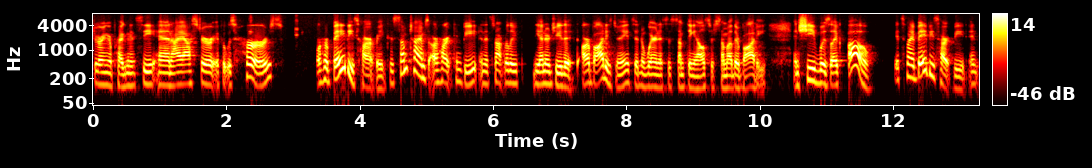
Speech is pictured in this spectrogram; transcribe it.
during her pregnancy, and I asked her if it was hers or her baby's heart rate, because sometimes our heart can beat, and it's not really the energy that our body's doing; it's an awareness of something else or some other body. And she was like, "Oh, it's my baby's heartbeat," and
